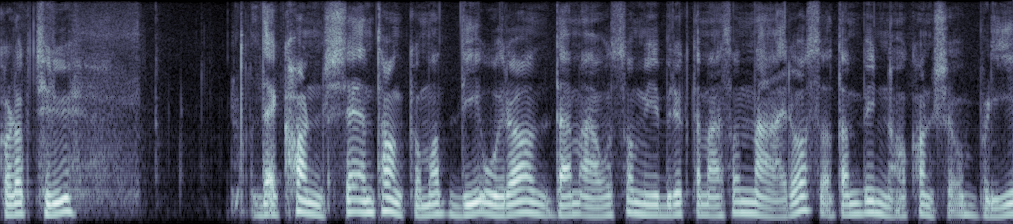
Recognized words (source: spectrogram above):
hva dere tror? Det er kanskje en tanke om at de ordene de er jo så mye brukt, de er så nær oss, at de begynner kanskje å bli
